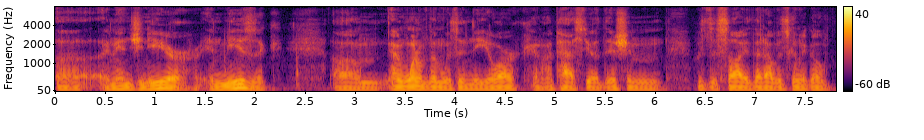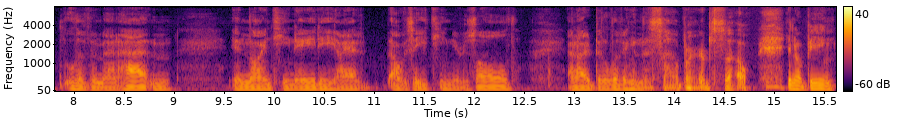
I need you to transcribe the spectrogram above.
an engineer in music. Um, and one of them was in New York, and I passed the audition. It was decided that I was going to go live in Manhattan in 1980. I had I was 18 years old, and I'd been living in the suburbs. So, you know, being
